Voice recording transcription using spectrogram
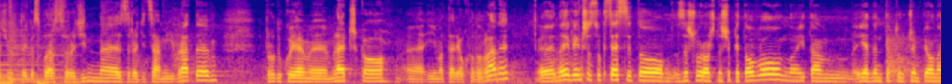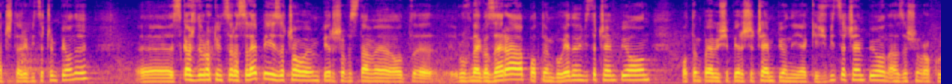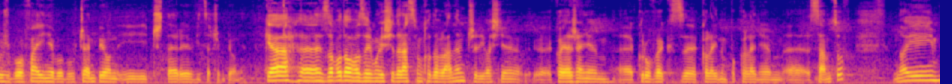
Prowadzimy tutaj gospodarstwo rodzinne z rodzicami i bratem. Produkujemy mleczko e, i materiał hodowlany. E, Największe sukcesy to zeszłoroczne Szepietowo, no i tam jeden tytuł czempiona, cztery wiceczempiony. E, Z każdym rokiem coraz lepiej. Zacząłem pierwszą wystawę od równego zera, potem był jeden wiceczempion, potem pojawił się pierwszy czempion i jakiś wiceczempion, a w zeszłym roku już było fajnie, bo był czempion i cztery wiceczempiony. Ja e, zawodowo zajmuję się doradztwem hodowlanym, czyli właśnie e, kojarzeniem e, krówek z kolejnym pokoleniem samców. No i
